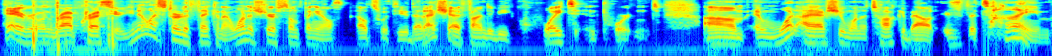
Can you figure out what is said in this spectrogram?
Hey everyone, Rob Kress here. You know, I started thinking I want to share something else else with you that actually I find to be quite important. Um, and what I actually want to talk about is the time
